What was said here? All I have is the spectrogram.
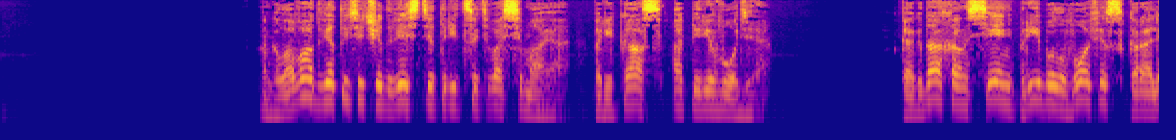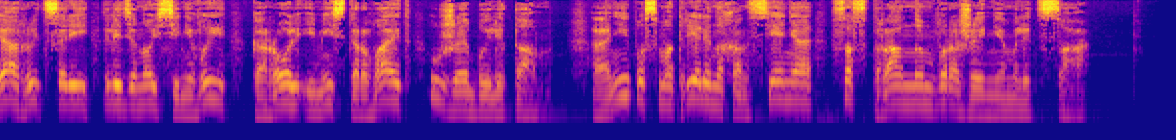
Глава 2238. Приказ о переводе. Когда Хан Сень прибыл в офис короля рыцарей ледяной синевы, король и мистер Вайт уже были там. Они посмотрели на Хан Сеня со странным выражением лица.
